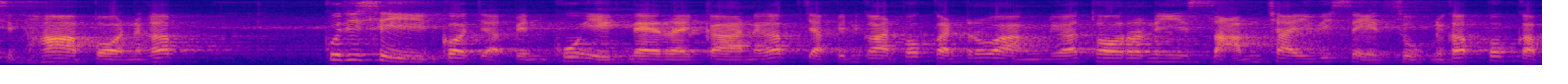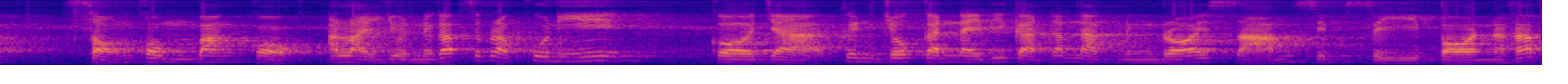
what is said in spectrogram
125 ปอนด์นะครับ คู่ที่ 4 ก็จะเป็นคู่เอกในรายการนะครับ จะเป็นการพบกันระหว่างเหนือธรณีสามชัยวิเศษสุขนะครับ พบกับสองคมบางกอกอะไหล่ยนต์นะครับสำหรับคู่นี้ก็จะขึ้นชกกันในพิกัดน้ำหนัก 134 ปอนด์นะครับ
